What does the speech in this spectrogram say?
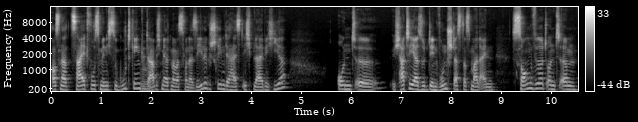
aus einer Zeit, wo es mir nicht so gut ging. Mhm. Da habe ich mir halt mal was von der Seele geschrieben, der heißt Ich bleibe hier. Und äh, ich hatte ja so den Wunsch, dass das mal ein Song wird. Und ähm,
